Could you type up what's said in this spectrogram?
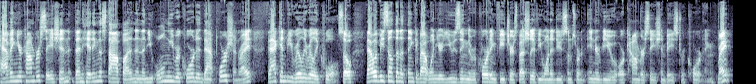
having your conversation, then hitting the stop button, and then you only recorded that portion, right? That can be really, really cool. So that would be something to think about when you're using the recording feature, especially if you want to do some sort of interview or conversation-based recording, right?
